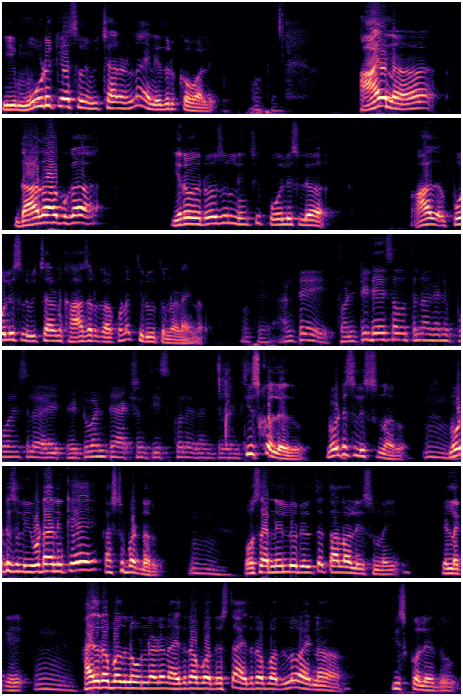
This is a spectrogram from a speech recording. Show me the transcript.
ఈ మూడు కేసుల విచారణ ఆయన ఎదుర్కోవాలి. ఓకే. ఆయన దాదాపుగా ఇరవై రోజుల నుంచి పోలీసుల పోలీసుల విచారణకు హాజరు కాకుండా తిరుగుతున్నాడు ఆయన. ఓకే. అంటే ట్వంటీ డేస్ అవుతున్నా కానీ పోలీసులు ఎటువంటి యాక్షన్ తీసుకోలేదంటే? తీసుకోలేదు. నోటీసులు ఇస్తున్నారు. నోటీసులు ఇవ్వడానికే కష్టపడ్డారు. ఒకసారి నెల్లూరు వెళ్తే తాళాలు వేస్తున్నాయి ఇళ్ళకి. హైదరాబాద్లో ఉన్నాడని హైదరాబాద్ వస్తే హైదరాబాద్లో ఆయన తీసుకోలేదు.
